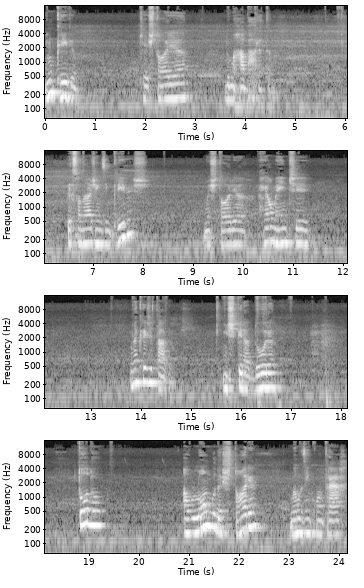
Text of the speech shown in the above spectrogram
incrível, que é a história do Mahabharata. Personagens incríveis, uma história realmente inacreditável, inspiradora. Todo ao longo da história vamos encontrar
